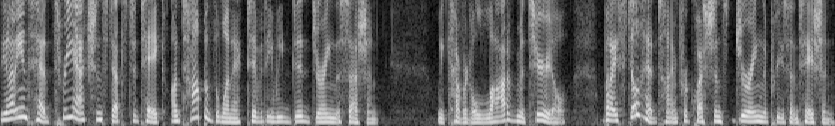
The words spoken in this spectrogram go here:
the audience had three action steps to take on top of the one activity we did during the session. We covered a lot of material, but I still had time for questions during the presentation.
